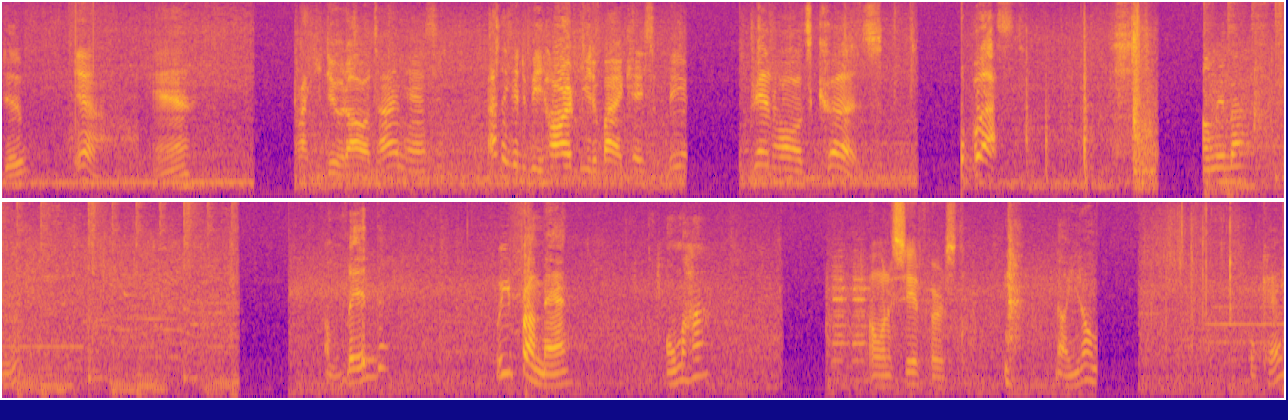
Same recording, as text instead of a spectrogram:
Do? Yeah. Yeah? Like you do it all the time, Hanson. I think it'd be hard for you to buy a case of beer. Penhall's cuz. Bust. Tell me about? A lid? Where you from, man? Omaha? I want to see it first. No, you don't. Okay?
